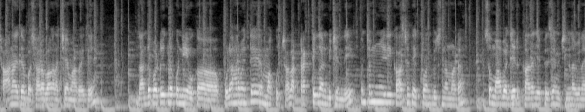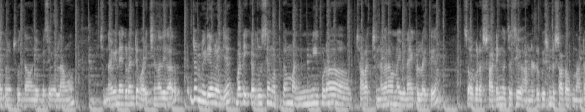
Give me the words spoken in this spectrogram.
చాలా అయితే చాలా బాగా నచ్చాయి మాకైతే. దాంతోపాటు ఇక్కడ కొన్ని ఒక పూలహారం అయితే మాకు చాలా అట్రాక్టివ్గా అనిపించింది. కొంచెం ఇది కాస్ట్ అయితే ఎక్కువ అనిపించింది అనమాట సో మా బడ్జెట్ కాదని చెప్పేసి మేము చిన్న వినాయకుడిని చూద్దామని చెప్పేసి వెళ్ళాము. చిన్న వినాయకుడు అంటే మరి చిన్నది కాదు కొంచెం మీడియం రేంజే బట్ ఇక్కడ చూస్తే మొత్తం అన్నీ కూడా చాలా చిన్నగానే ఉన్నాయి వినాయకుళ్ళు అయితే సో అక్కడ స్టార్టింగ్ వచ్చేసి హండ్రెడ్ రూపీస్ నుండి స్టార్ట్ అవుతుందంట.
